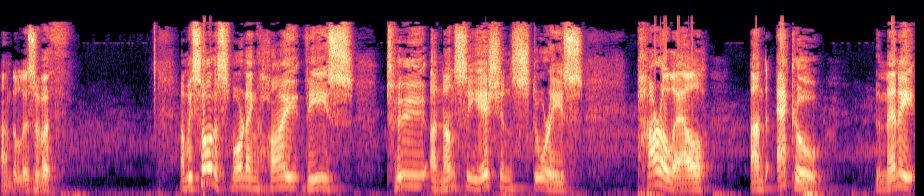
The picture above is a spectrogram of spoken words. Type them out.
and Elizabeth. And we saw this morning how these two annunciation stories parallel and echo the many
